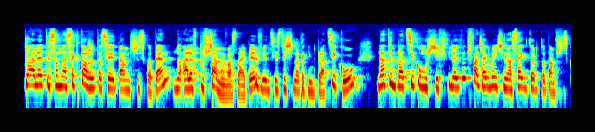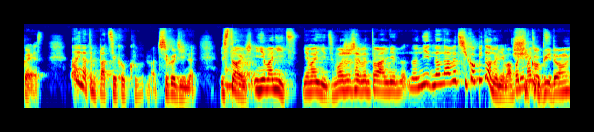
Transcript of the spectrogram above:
toalety są na sektorze, to sobie tam wszystko ten, no ale wpuszczamy was najpierw, więc jesteście na takim placyku. Na tym placyku musicie chwilę wytrwać, jak wejdziecie na sektor, to tam wszystko jest. No i na tym placyku, kurwa, trzy godziny. I stoisz i nie ma nic, nie ma nic. Możesz ewentualnie, no, no, nie, no nawet sikobidonu nie ma, bo nie ma nic. Sikobidą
